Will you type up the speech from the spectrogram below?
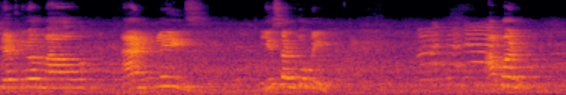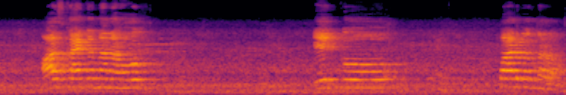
Shut your mouth. And please, listen to me. Upon आज काय करणार आहोत? एक अ, पाठ बघणार आहोत.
